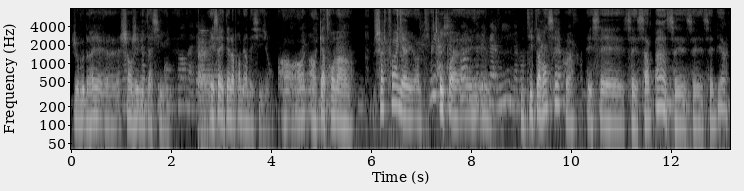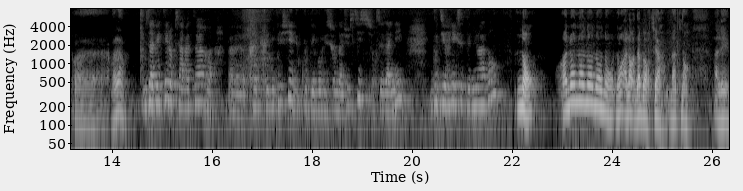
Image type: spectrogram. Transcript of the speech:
Je voudrais euh, changer l'état civil. Et ça a été la première décision, en, en, 81. Chaque fois, il y a eu un petit truc, quoi, une, petite avancée, quoi. Et c'est sympa, c'est bien, quoi. Voilà. Vous avez été l'observateur euh, très privilégié du coup de l'évolution de la justice sur ces années. Vous diriez que c'était mieux avant? Non. Ah non, non, non, non, non. non. Alors d'abord, tiens, maintenant, allez,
